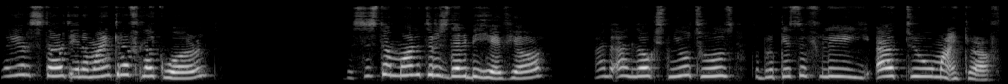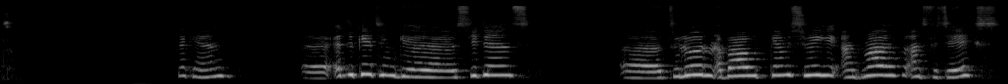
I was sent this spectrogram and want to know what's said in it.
Players start in a Minecraft like world. The system monitors their behavior and unlocks new tools to progressively add to Minecraft. Second, uh, educating uh, students uh, to learn about chemistry and math and physics,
